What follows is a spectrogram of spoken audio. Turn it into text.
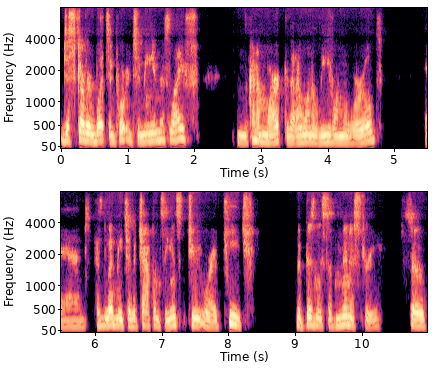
discovered what's important to me in this life, and the kind of mark that I want to leave on the world, and has led me to the Chaplaincy Institute where I teach the business of ministry. So,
